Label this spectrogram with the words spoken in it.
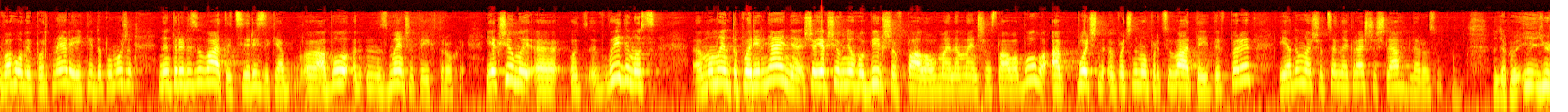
вагомі партнери, які допоможуть нейтралізувати ці ризики аб- або зменшити їх трохи. І якщо ми е, от вийдемо з е, моменту порівняння, що якщо в нього більше впало, в мене менше, слава Богу, а почнемо працювати і йти вперед, я думаю, що це найкращий шлях для розвитку. Дякую. І Юрій.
